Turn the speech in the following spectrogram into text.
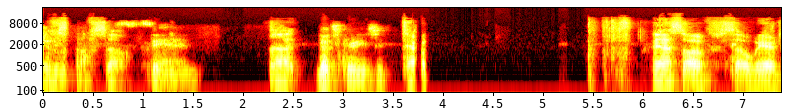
and stuff. So damn uh, that's crazy terrible. Yeah, so so weird.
